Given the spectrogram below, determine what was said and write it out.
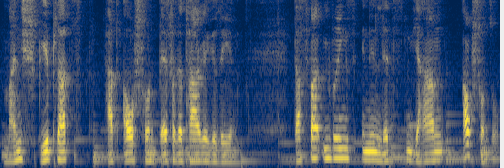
Manch Spielplatz hat auch schon bessere Tage gesehen. Das war übrigens in den letzten Jahren auch schon so.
